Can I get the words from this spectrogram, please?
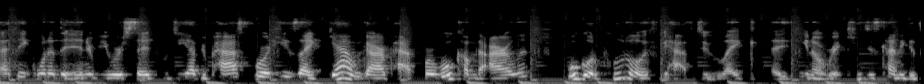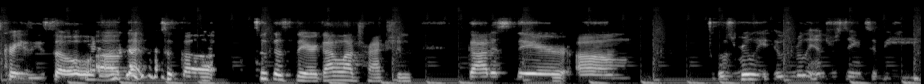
I think one of the interviewers said, "Do you have your passport?" He's like, "Yeah, we got our passport. We'll come to Ireland. We'll go to Pluto if we have to." Like, uh, you know, Rick, he just kind of gets crazy. So uh, that took uh, took us there. Got a lot of traction got us there. Um, it was really it was really interesting to be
